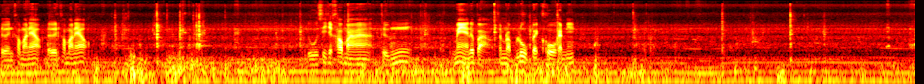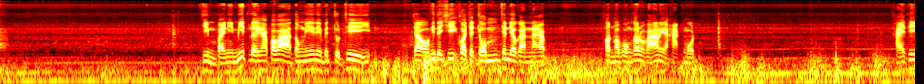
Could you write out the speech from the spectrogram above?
เดินเข้ามาแล้ว เดินเข้ามาแล้ว ดูสิจะเข้ามาถึงแม่หรือเปล่าสำหรับลูกแบ็คโคคันนี้ จิ้มไปนี่มิดเลยครับเพราะว่าตรงนี้นี่เป็นจุดที่เจ้าฮิตาชิก็จะจมเช่นเดียวกันนะครับทอดมะพงทอดมะพร้าวเนี่ยหักหมด ใครที่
